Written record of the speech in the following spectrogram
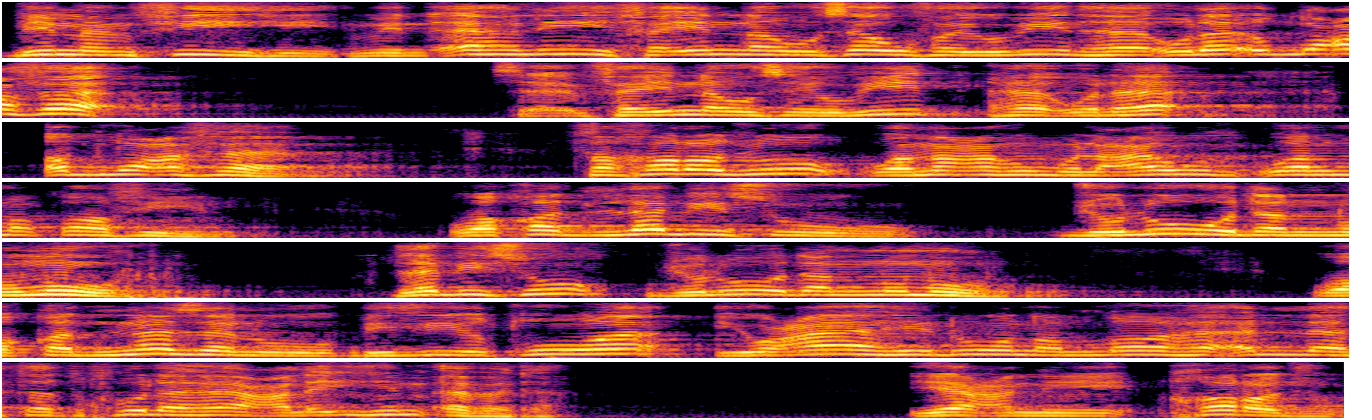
بمن فيه من أهله فإنه سوف يبيد هؤلاء الضعفاء. فإنه سيبيد هؤلاء الضعفاء. فخرجوا ومعهم العوذ والمطافيل وقد لبسوا جلود النمور. لبسوا جلود النمور. وقد نزلوا بذي طوى يعاهدون الله ألا تدخلها عليهم أبدا. يعني خرجوا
